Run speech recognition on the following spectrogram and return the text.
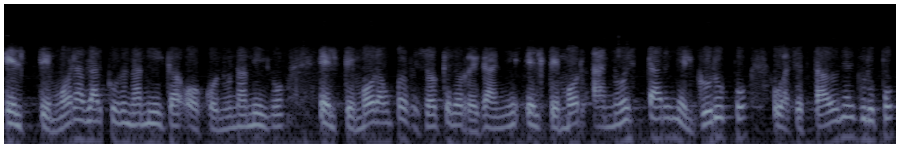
el temor a hablar con una amiga o con un amigo, el temor a un profesor que lo regañe, el temor a no estar en el grupo o aceptado en el grupo,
